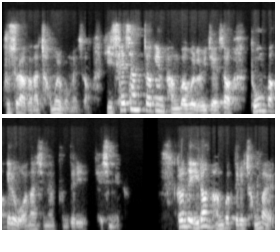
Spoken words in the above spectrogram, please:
구슬하거나 점을 보면서 이 세상적인 방법을 의지해서 도움받기를 원하시는 분들이 계십니다. 그런데 이런 방법들이 정말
